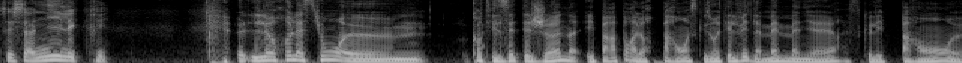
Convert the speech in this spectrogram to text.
C'est ça, ni l'écrit. Euh, leur relation, euh, quand ils étaient jeunes, et par rapport à leurs parents, est-ce qu'ils ont été élevés de la même manière? Est-ce que les parents,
